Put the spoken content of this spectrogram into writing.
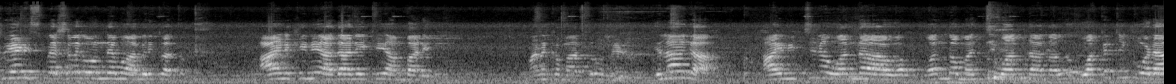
ట్రేడ్ స్పెషల్గా ఉందేమో అమెరికాతో. ఆయనకి అదానికి అంబానీకి. మనకు మాత్రం లేదు. ఇలాగా ఆయన ఇచ్చిన వంద వంద మంచి వాగ్దానాలు ఒకటి కూడా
